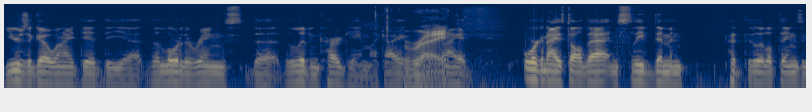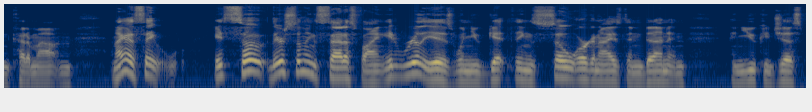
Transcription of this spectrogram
years ago when I did the uh, the Lord of the Rings the the living card game. Like I Right. I had organized all that and sleeved them and put the little things and cut them out and and I gotta say it's so there's something satisfying. It really is when you get things so organized and done and and you can just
